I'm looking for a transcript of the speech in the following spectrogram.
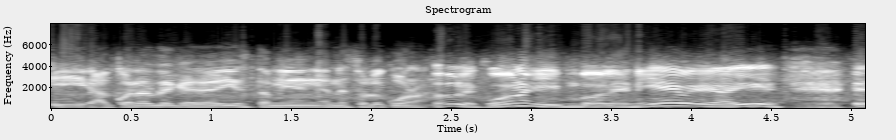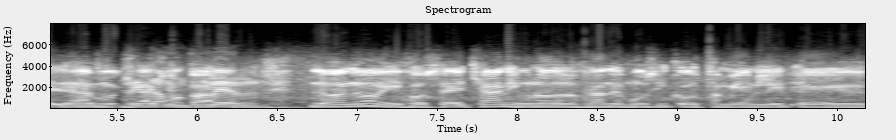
Y acuérdate que de ahí es también Ernesto Lecuona. No, le ponen y Bolenieve ahí. eh, Rita Montaner. pa- No, no, y José Chani, uno de los grandes músicos también, eh,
